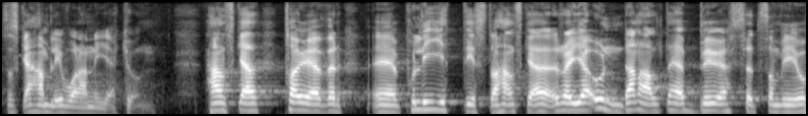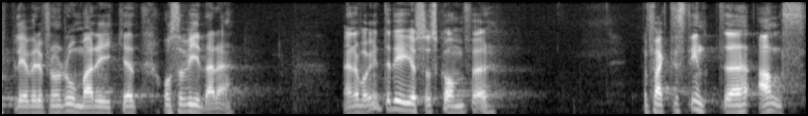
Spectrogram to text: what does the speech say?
så ska han bli vår nya kung. Han ska ta över eh, politiskt och han ska röja undan allt det här böset som vi upplever från romarriket och så vidare. Men det var ju inte det Jesus kom för. Faktiskt inte alls.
